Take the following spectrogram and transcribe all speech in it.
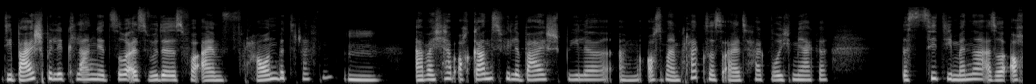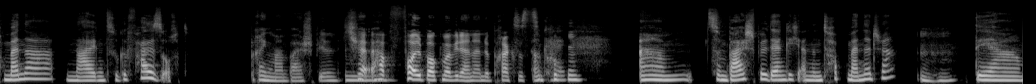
die Beispiele klangen jetzt so, als würde es vor allem Frauen betreffen. Mhm. Aber ich habe auch ganz viele Beispiele ähm, aus meinem Praxisalltag, wo ich merke, das zieht die Männer, also auch Männer neigen zu Gefallsucht. Bring mal ein Beispiel. Ich Mhm. habe voll Bock, mal wieder in eine Praxis zu Okay. gucken. Ähm, zum Beispiel denke ich an einen Top-Manager, Mhm. der,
